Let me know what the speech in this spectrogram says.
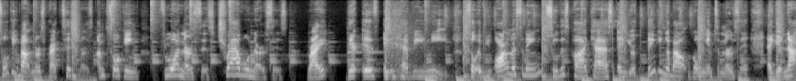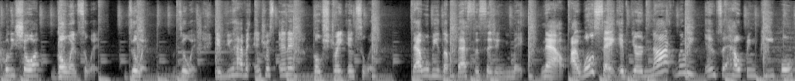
talking about nurse practitioners. I'm talking floor nurses, travel nurses, right? There is a heavy need. So if you are listening to this podcast and you're thinking about going into nursing and you're not really sure, go into it. Do it. Do it. If you have an interest in it, go straight into it that will be the best decision you make. Now, I will say if you're not really into helping people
